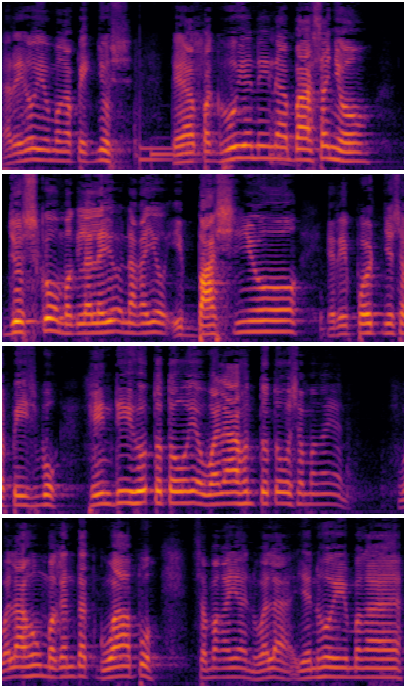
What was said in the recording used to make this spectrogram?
areho yung mga fake news. Kaya pag ho yan ay nabasa nyo, Diyos ko, maglalayo na kayo. I-bash nyo, i-report nyo sa Facebook. Hindi ho totoo yan. Wala hong totoo sa mga yan. Wala hong maganda at gwapo sa mga yan. Wala. Yan ho yung mga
